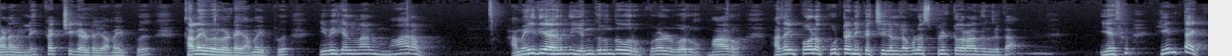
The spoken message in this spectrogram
மனநிலை கட்சிகளுடைய அமைப்பு தலைவர்களுடைய அமைப்பு இவைகள்னால் மாறும். அமைதியாக இருந்து எங்கிருந்தோ ஒரு குரல் வரும் மாறும். அதே போல் கூட்டணி கட்சிகளில் கூட ஸ்பிரிட் வராதுன்னு இருக்கா? எது இன்டாக்ட்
